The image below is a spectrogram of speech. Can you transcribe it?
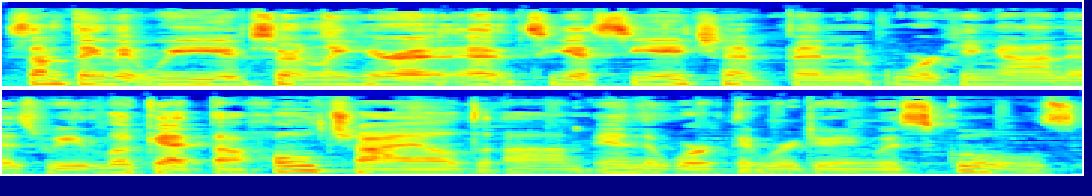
something that we certainly here at, at, CSCH have been working on as we look at the whole child um, in the work that we're doing with schools.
